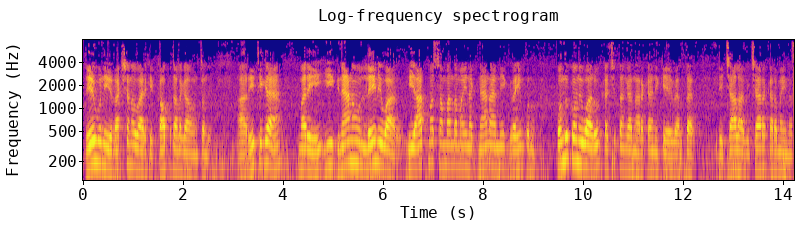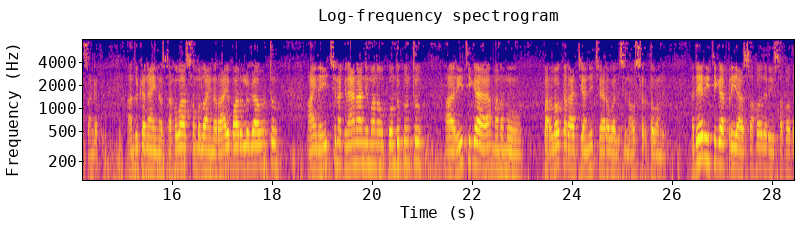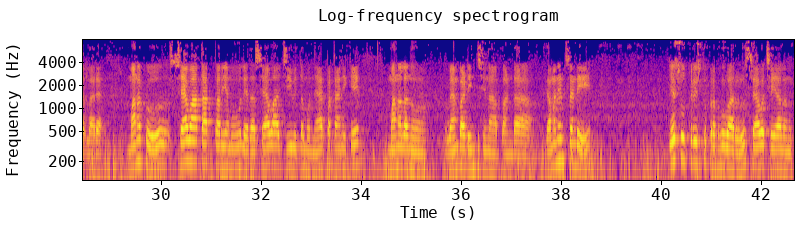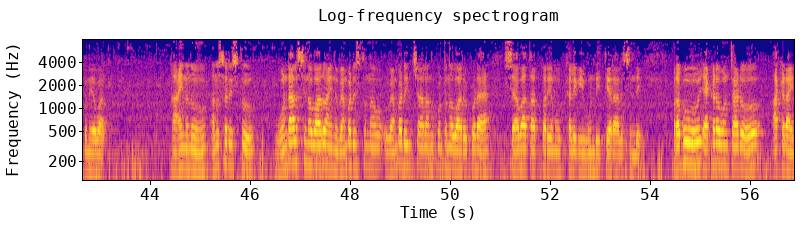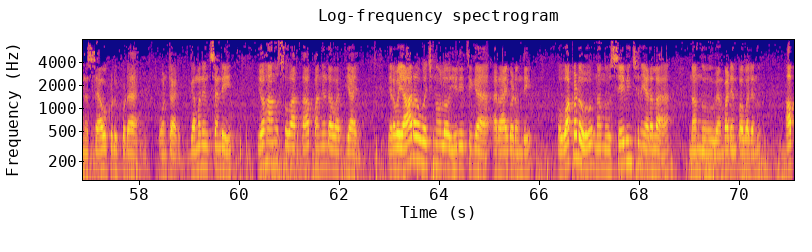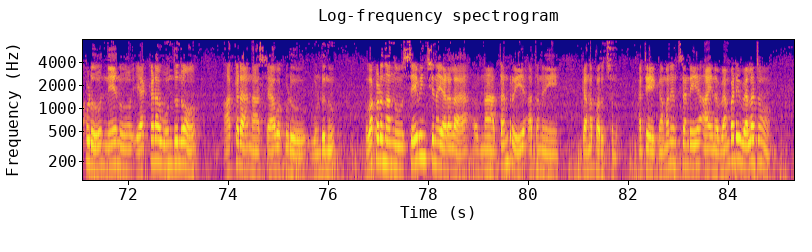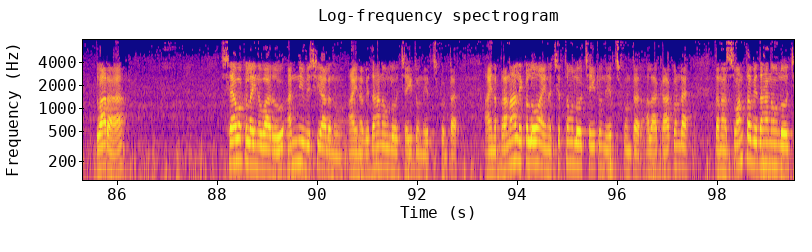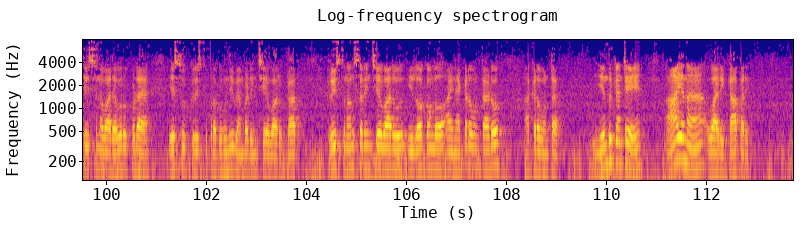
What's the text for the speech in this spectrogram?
దేవుని రక్షణ వారికి కాపుదలగా ఉంటుంది. ఆ రీతిగా మరి ఈ జ్ఞానం లేని వారు ఈ ఆత్మ సంబంధమైన జ్ఞానాన్ని గ్రహింపును పొందుకొని వారు ఖచ్చితంగా నరకానికే వెళ్తారు. ఇది చాలా విచారకరమైన సంగతి. అందుకని ఆయన సహవాసములు ఆయన రాయబారులుగా ఉంటూ ఆయన ఇచ్చిన జ్ఞానాన్ని మనం పొందుకుంటూ ఆ రీతిగా మనము పరలోక రాజ్యాన్ని చేరవలసిన అవసరత ఉంది. అదే రీతిగా ప్రియ సహోదరి సహోదరులారా మనకు సేవా తాత్పర్యము లేదా సేవా జీవితము నేర్పటానికే మనలను వెంబడించిన బండ. గమనించండి యేసుక్రీస్తు ప్రభువారు సేవ చేయాలనుకునేవారు. ఆయనను అనుసరిస్తూ ఉండాల్సిన వారు ఆయన వెంబడిస్తున్న వెంబడించాలనుకుంటున్న వారు కూడా సేవా తాత్పర్యము కలిగి ఉండి తీరాల్సింది. ప్రభువు ఎక్కడ ఉంటాడో అక్కడ ఆయన సేవకుడు కూడా ఉంటాడు. గమనించండి యోహాను సువార్త పన్నెండవ అధ్యాయం. ఇరవై ఆరవ వచనంలో ఈ రీతిగా రాయబడి ఉంది ఒకడు నన్ను సేవించిన ఎడల నన్ను వెంబడింపవలను. అప్పుడు నేను ఎక్కడ ఉందునో అక్కడ నా సేవకుడు ఉండును. ఒకడు నన్ను సేవించిన ఎడల నా తండ్రి అతని గనపరుచును అంటే గమనించండి ఆయన వెంబడి వెళ్ళటం ద్వారా సేవకులైన వారు అన్ని విషయాలను ఆయన విధానంలో చేయటం నేర్చుకుంటారు. ఆయన ప్రణాళికలో ఆయన చిత్తంలో చేయటం నేర్చుకుంటారు. అలా కాకుండా తన స్వంత విధానంలో చేసిన వారెవరు కూడా యేసుక్రీస్తు ప్రభువుని వెంబడించేవారు కాదు. క్రీస్తును అనుసరించేవారు ఈ లోకంలో ఆయన ఎక్కడ ఉంటాడో అక్కడ ఉంటారు. ఎందుకంటే ఆయన వారి కాపరి.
